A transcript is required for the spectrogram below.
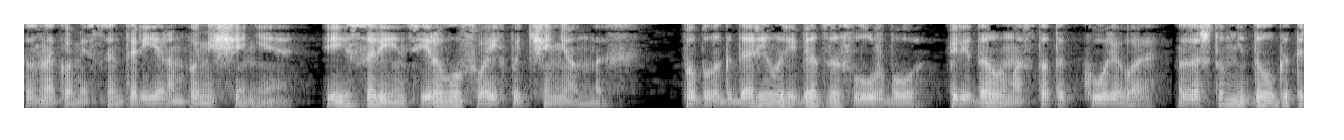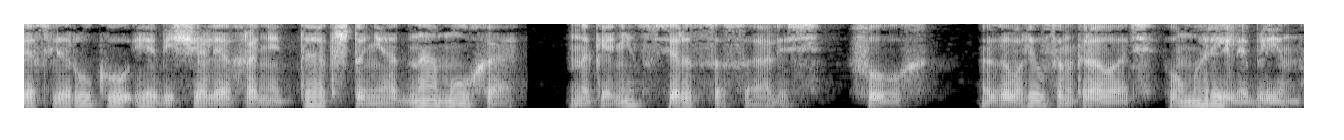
знакомясь с интерьером помещения, и сориентировал своих подчиненных. Поблагодарил ребят за службу, передал им остаток курева, за что мне долго трясли руку и обещали охранять так, что ни одна муха. Наконец все рассосались. Фух, Завалился на кровать. Уморили, блин.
